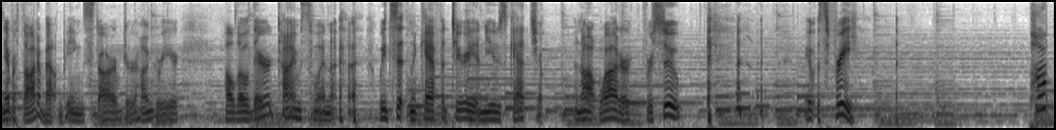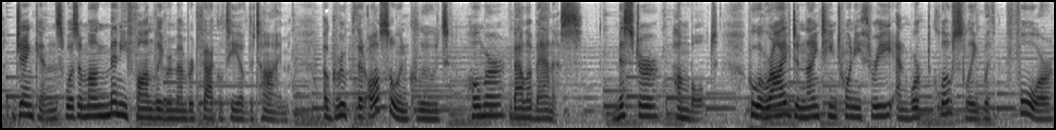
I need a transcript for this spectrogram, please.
Never thought about being starved or hungry, or, although there are times when we'd sit in the cafeteria and use ketchup and hot water for soup. it was free. Pop Jenkins was among many fondly remembered faculty of the time, a group that also includes Homer Balabanis. Mr. Humboldt, who arrived in 1923 and worked closely with four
